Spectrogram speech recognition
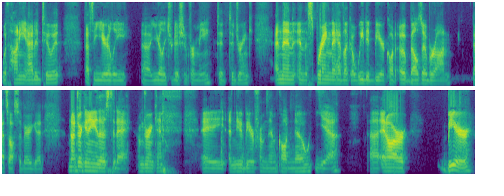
with honey added to it. That's a yearly uh, yearly tradition for me to to drink. And then in the spring, they have like a weeded beer called Oat Bell's Oberon. That's also very good. I'm not drinking any of those today. I'm drinking a a new beer from them called No Yeah, uh, and our beer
